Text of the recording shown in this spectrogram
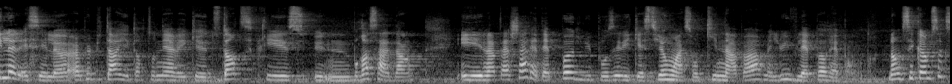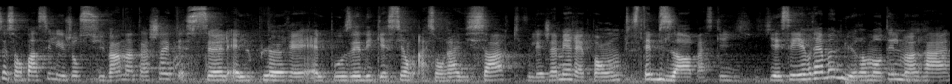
Il l'a laissé là. Un peu plus tard, il est retourné avec euh, du dentifrice, une brosse à dents. Et Natacha n'arrêtait pas de lui poser des questions à son kidnappeur, mais lui, il voulait pas répondre. Donc, c'est comme ça que se sont passés les jours suivants. Natacha était seule, elle pleurait, elle posait des questions à son ravisseur qui voulait jamais répondre. C'était bizarre parce qu'il essayait vraiment de lui remonter le moral.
